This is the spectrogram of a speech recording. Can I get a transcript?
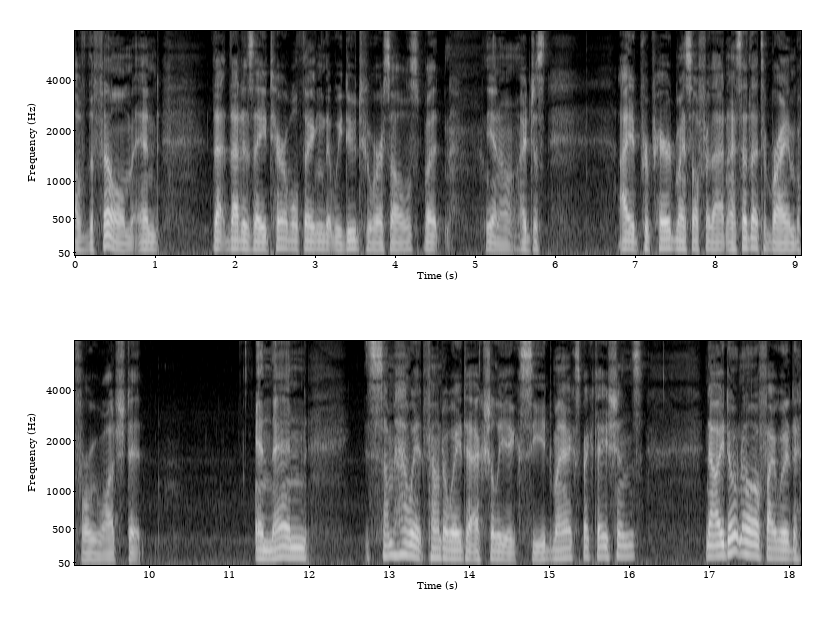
of the film. And that that is a terrible thing that we do to ourselves. But, you know, I just I had prepared myself for that, and I said that to Brian before we watched it. And then somehow it found a way to actually exceed my expectations. Now, I don't know if I would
